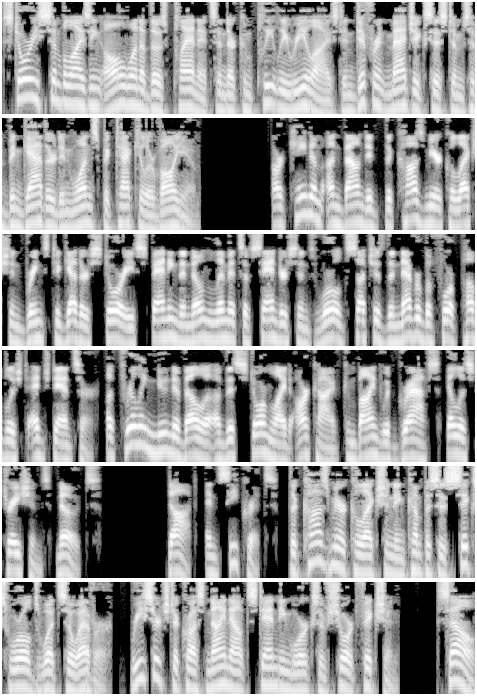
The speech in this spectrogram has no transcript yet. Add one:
stories symbolizing all one of those planets and their completely realized and different magic systems have been gathered in one spectacular volume. Arcanum Unbounded, the Cosmere collection brings together stories spanning the known limits of Sanderson's world such as the never-before-published Edgedancer, a thrilling new novella of this Stormlight archive combined with graphs, illustrations, notes, dot, and secrets. The Cosmere collection encompasses six worlds whatsoever, researched across nine outstanding works of short fiction. Sel,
